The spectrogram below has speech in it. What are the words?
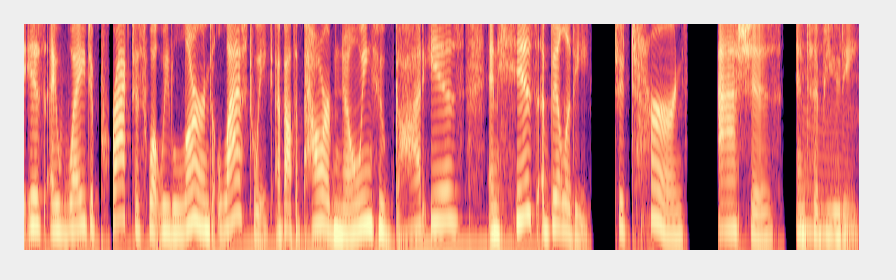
is a way to practice what we learned last week about the power of knowing who God is and his ability to turn ashes into mm. beauty.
